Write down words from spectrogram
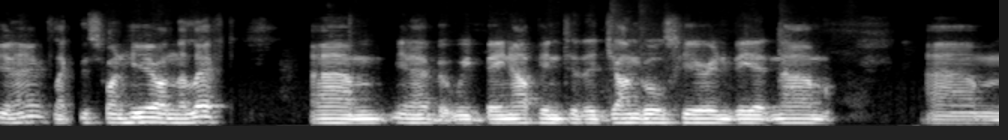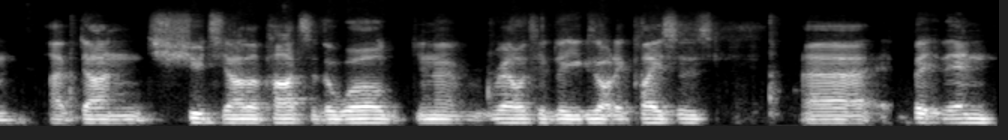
you know like this one here on the left um, you know, but we've been up into the jungles here in Vietnam. Um, I've done shoots in other parts of the world, you know, relatively exotic places. Uh, but then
